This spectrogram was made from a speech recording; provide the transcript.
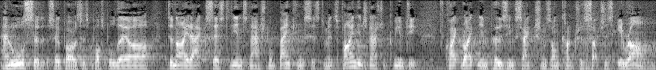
and also that, so far as is possible, they are denied access to the international banking system. It's fine the international community quite rightly imposing sanctions on countries such as Iran,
